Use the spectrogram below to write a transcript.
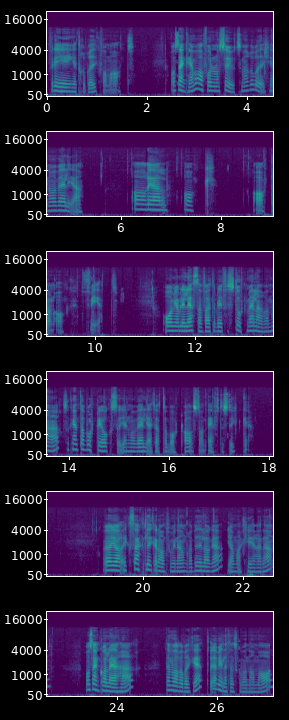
för det är inget rubrikformat. Och sen kan jag bara få den att se ut som en rubrik genom att välja Arial och 18 och fet. Och om jag blir ledsen för att det blir för stort mellanrum här så kan jag ta bort det också genom att välja att jag tar bort avstånd efter stycke. Och jag gör exakt likadant på min andra bilaga. Jag markerar den och sen kollar jag här. Den var rubrik 1 och jag vill att den ska vara normal.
